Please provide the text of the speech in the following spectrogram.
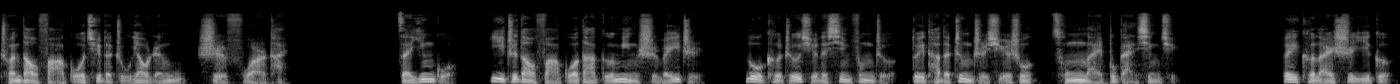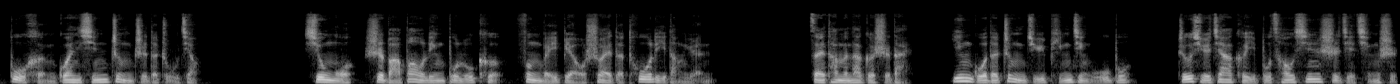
传到法国去的主要人物是伏尔泰。在英国，一直到法国大革命时为止，洛克哲学的信奉者对他的政治学说从来不感兴趣。贝克莱是一个不很关心政治的主教，休谟是把暴令布鲁克奉为表率的托利党员。在他们那个时代，英国的政局平静无波，哲学家可以不操心世界情势。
